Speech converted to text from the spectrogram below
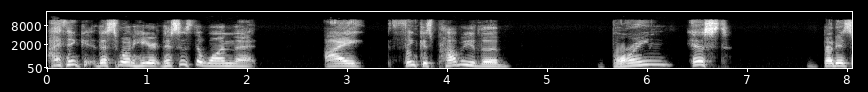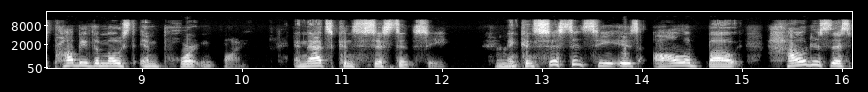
I think this one here, this is the one that I think is probably the boringest, but it's probably the most important one. And that's consistency. Mm. And consistency is all about how does this,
